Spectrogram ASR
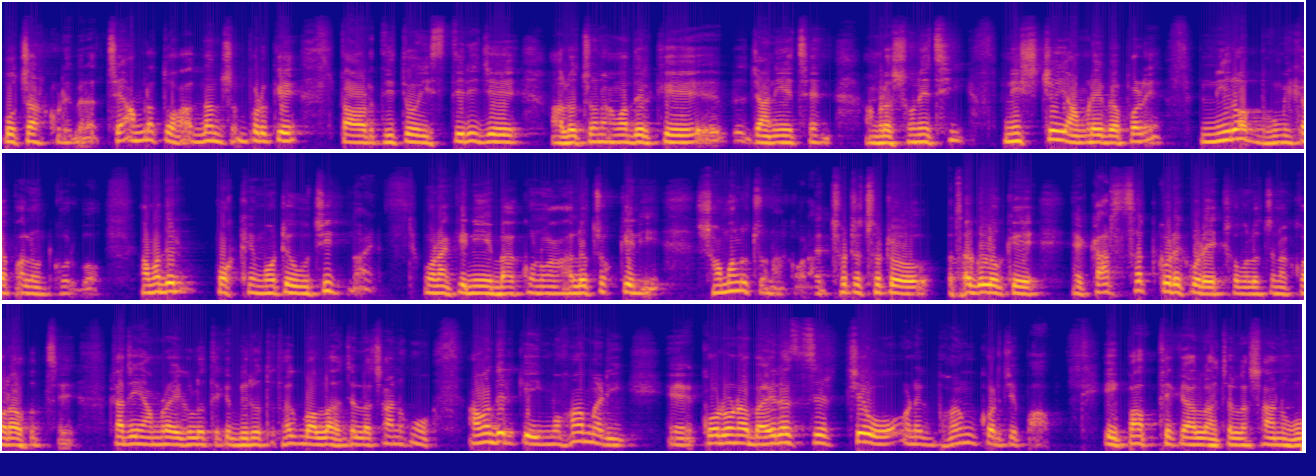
প্রচার করে বেড়াচ্ছে। আমরা তো আদনান সম্পর্কে তার দ্বিতীয় স্ত্রী যে আলোচনা আমাদেরকে জানিয়েছেন, আমরা শুনেছি। নিশ্চয়ই আমরা এ ব্যাপারে নীরব ভূমিকা পালন করব। আমাদের পক্ষে মোটে উচিত নয় ওনাকে নিয়ে বা কোনো আলোচককে নিয়ে সমালোচনা করা। ছোট ছোট কথাগুলোকে কাটসাট করে করে সমালোচনা করা হচ্ছে। কাজেই আমরা এগুলো থেকে বিরত থাকব। আল্লাহ জাল্লাহ শানহু আমাদেরকে এই মহামারী করোনা ভাইরাসের চেয়েও অনেক ভয়ঙ্কর যে পাপ, এই পাপ থেকে আল্লাহ জাল্লাহ শানহু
